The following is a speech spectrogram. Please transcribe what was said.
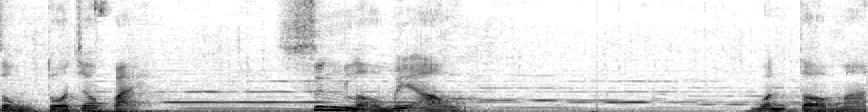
ส่งตัวเจ้าไป ซึ่งเราไม่เอา วันต่อมา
